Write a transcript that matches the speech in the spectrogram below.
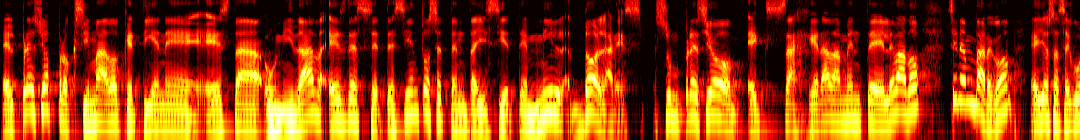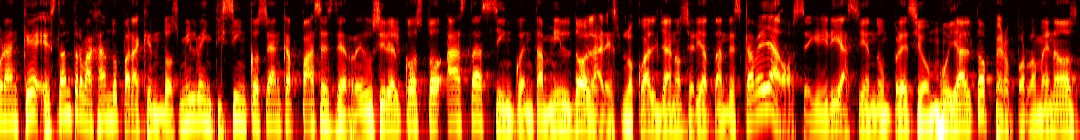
El precio aproximado que tiene esta unidad es de 777 mil dólares. Es un precio exageradamente elevado. Sin embargo, ellos aseguran que están trabajando para que en 2025 sean capaces de reducir el costo hasta 50 mil dólares, lo cual ya no sería tan descabellado seguiría siendo un precio muy alto, pero por lo menos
